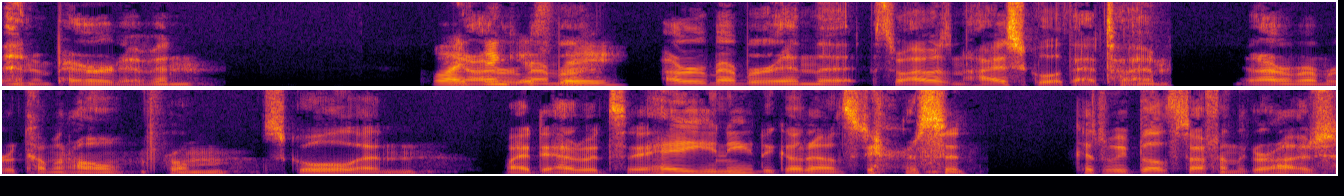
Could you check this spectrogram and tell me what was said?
an imperative. And Well, You know, I I think as remember- they I remember in the so I was in high school at that time, and I remember coming home from school, and my dad would say, "Hey, you need to go downstairs and because we built stuff in the garage,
